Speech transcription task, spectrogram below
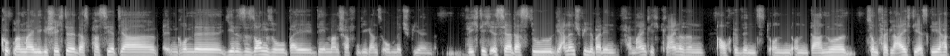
Guckt man mal in die Geschichte, das passiert ja im Grunde jede Saison so bei den Mannschaften, die ganz oben mitspielen. Wichtig ist ja, dass du die anderen Spiele bei den vermeintlich kleineren auch gewinnst. Und, und da nur zum Vergleich, die SG hat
